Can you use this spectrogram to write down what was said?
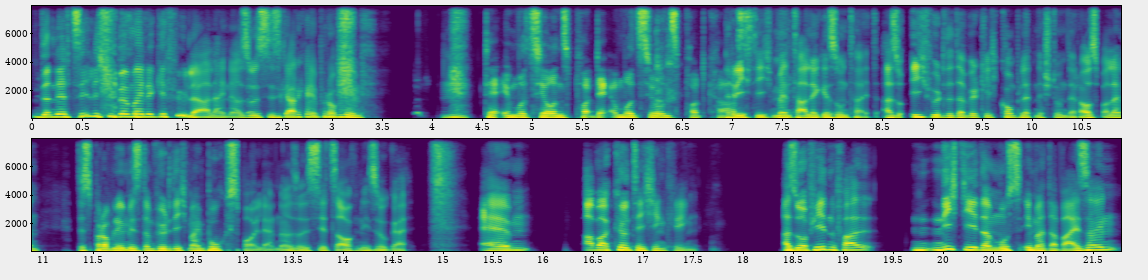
dann erzähle ich über meine Gefühle allein. Also es ist gar kein Problem. Der, Emotionspod der Emotionspodcast. Richtig, mentale Gesundheit. Also ich würde da wirklich komplett eine Stunde rausballern. Das Problem ist, dann würde ich mein Buch spoilern. Also ist jetzt auch nicht so geil. Ähm, aber könnte ich hinkriegen. Also auf jeden Fall, nicht jeder muss immer dabei sein.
